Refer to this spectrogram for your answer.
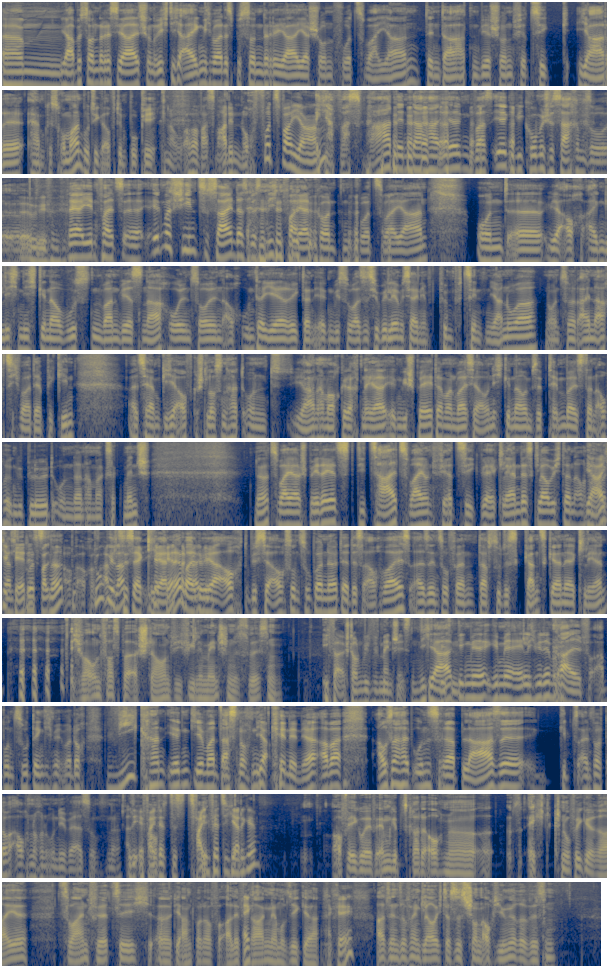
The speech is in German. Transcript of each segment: Ähm, ja, besonderes Jahr ist schon richtig. Eigentlich war das besondere Jahr ja schon vor zwei Jahren, denn da hatten wir schon 40 Jahre Hermkes Romanboutique auf dem Buckel. Genau, aber was war denn noch vor zwei Jahren? Ja, was war denn da irgendwas? Irgendwie komische Sachen so. Äh, Äh, naja, jedenfalls, äh, irgendwas schien zu sein, dass wir es nicht feiern konnten vor zwei Jahren. Und äh, wir auch eigentlich nicht genau wussten, wann wir es nachholen sollen, auch unterjährig dann irgendwie so. Also das Jubiläum ist ja am 15. Januar 1981 war der Beginn, als Hermke hier aufgeschlossen hat. Und ja, dann haben wir auch gedacht, naja, irgendwie später, man weiß ja auch nicht genau, im September ist dann auch irgendwie blöd. Und dann haben wir gesagt, Mensch, Ne, zwei Jahre später jetzt die Zahl 42. Wir erklären das, glaube ich, dann auch Ja, noch mal ich ganz erkläre kurz. das, ne? auch- du auch du willst es erklären, Ich erkläre ne? weil du ja auch, du bist ja auch so ein Super-Nerd, der das auch weiß. Also insofern darfst du das ganz gerne erklären. Ich war unfassbar erstaunt, wie viele Menschen das wissen. ich war erstaunt, wie viele Menschen es nicht Ja, wissen. ging mir, ging mir ähnlich wie dem Ralf. Ab und zu denke ich mir immer doch, wie kann irgendjemand das noch nicht Ja. kennen? Ja, aber außerhalb unserer Blase gibt es einfach doch auch noch ein Universum. Ne? Also ihr feiert jetzt das 42-Jährige? Auf Ego FM gibt es gerade auch eine äh, echt knuffige Reihe, 42, äh, die Antwort auf alle Echt? Fragen der Musik, ja. Okay. Also insofern glaube ich, dass es schon auch Jüngere wissen.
